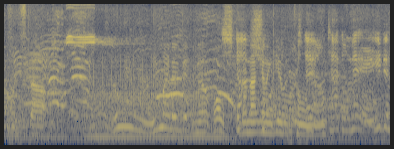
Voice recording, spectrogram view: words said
Oh, stop. Ooh, we might have get no. Oh, Stop they're not going short. to give it to First him. down. Tackle made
